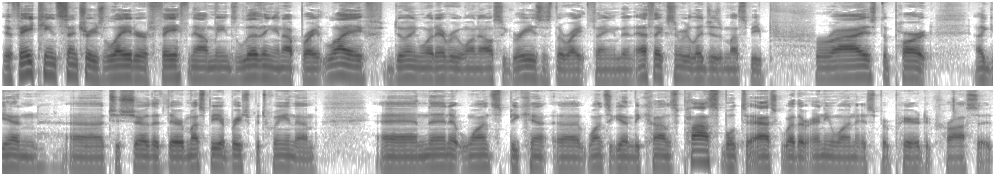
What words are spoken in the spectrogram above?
If 18 centuries later faith now means living an upright life, doing what everyone else agrees is the right thing, then ethics and religion must be prized apart again uh, to show that there must be a breach between them. And then it once, beca- uh, once again becomes possible to ask whether anyone is prepared to cross it.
